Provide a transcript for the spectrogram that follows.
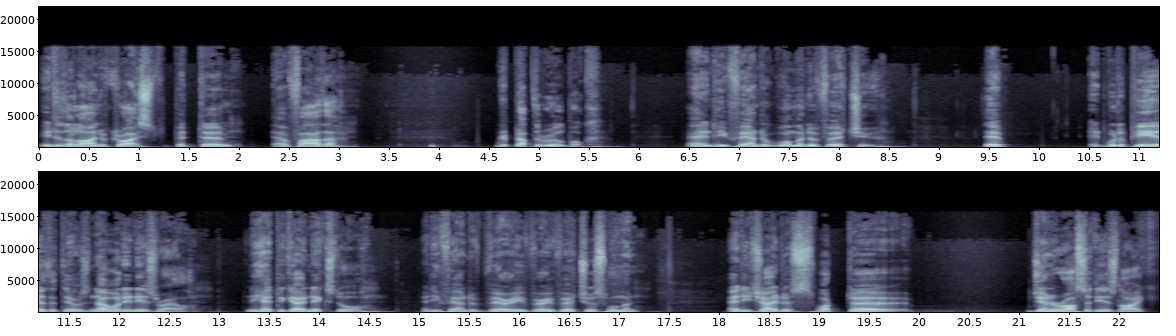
into the line of Christ. But um, our father ripped up the rule book, and he found a woman of virtue. There, it would appear that there was no one in Israel, and he had to go next door, and he found a very very virtuous woman and he showed us what uh, generosity is like,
